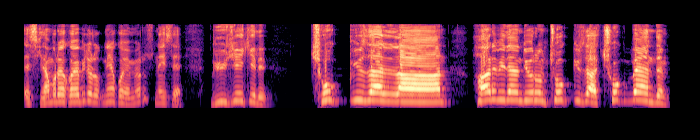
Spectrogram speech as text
Eskiden buraya koyabiliyorduk. Niye koyamıyoruz? Neyse. Büyücü heykeli. Çok güzel lan. Harbiden diyorum çok güzel. Çok beğendim.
